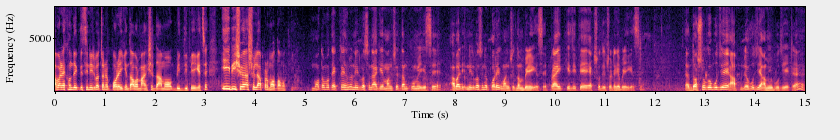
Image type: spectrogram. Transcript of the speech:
আবার এখন দেখতেছি নির্বাচনের পরেই কিন্তু আবার মাংসের দামও বৃদ্ধি পেয়ে গেছে। এই বিষয়ে আসলে আপনার মতামত কি? মতামত একটাই হলো, নির্বাচনের আগে মাংসের দাম কমে গেছে, আবার নির্বাচনের পরে মাংসের দাম বেড়ে গেছে, প্রায় কেজিতে একশো, দেড়শো টাকা বেড়ে গেছে। দর্শকও বুঝে আপনিও বুঝি আমি বুঝি এটা হ্যাঁ?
